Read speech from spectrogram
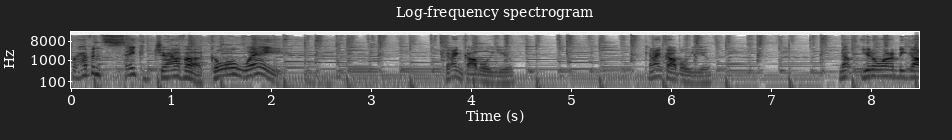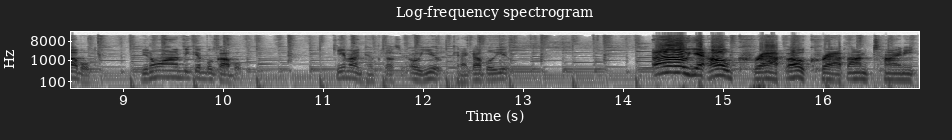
For heaven's sake, Java, go away! Can I gobble you? Can I gobble you? No, you don't want to be gobbled. You don't want to be gobble gobbled. Game on, come closer. Oh, you. Can I gobble you? Oh, yeah. Oh, crap. Oh, crap. I'm tiny.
